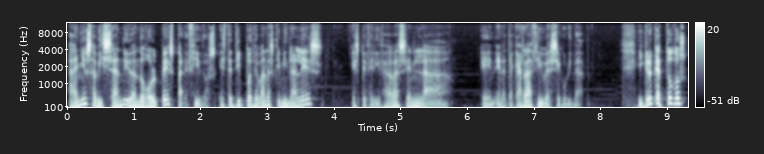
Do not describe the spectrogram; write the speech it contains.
años avisando y dando golpes parecidos. Este tipo de bandas criminales especializadas en la en, atacar la ciberseguridad. Y creo que a todos,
